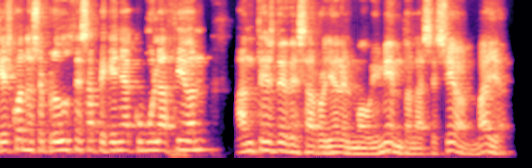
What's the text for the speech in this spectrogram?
que es cuando se produce esa pequeña acumulación antes de desarrollar el movimiento en la sesión. Vaya.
